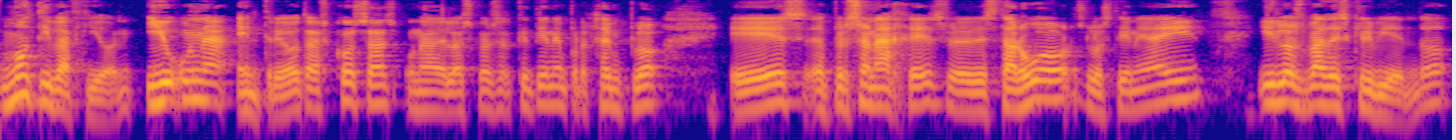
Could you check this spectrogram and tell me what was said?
motivación. Y una, entre otras cosas, una de las cosas que tiene, por ejemplo, es eh, personajes de Star Wars, los tiene ahí, y los va describiendo.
